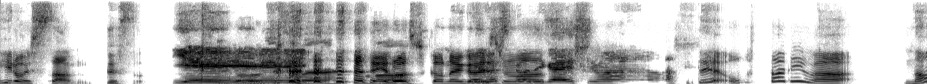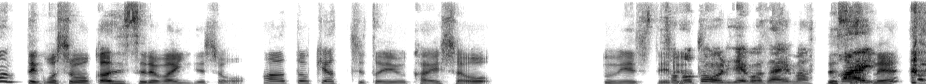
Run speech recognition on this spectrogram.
博さんです。イエーイ よろしくお願よろしくおいします。願いします。で、お二人はなんてご紹介すればいいんでしょう？ハートキャッチという会社を運営してその通りでございます。ですよね。は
